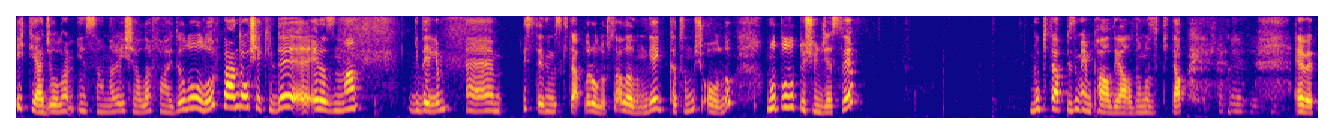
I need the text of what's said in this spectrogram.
İhtiyacı olan insanlara inşallah faydalı olur. Ben de o şekilde e, en azından gidelim e, istediğimiz kitaplar olursa alalım diye katılmış olduk. Mutluluk düşüncesi. Bu kitap bizim en pahalıya aldığımız kitap. Evet.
